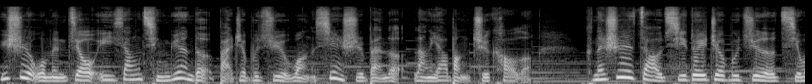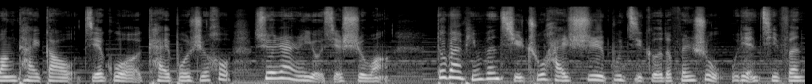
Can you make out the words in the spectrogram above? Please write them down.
于是我们就一厢情愿地把这部剧往现实版的《琅琊榜》去靠了。可能是早期对这部剧的期望太高，结果开播之后却让人有些失望。豆瓣评分起初还是不及格的分数，五点七分。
